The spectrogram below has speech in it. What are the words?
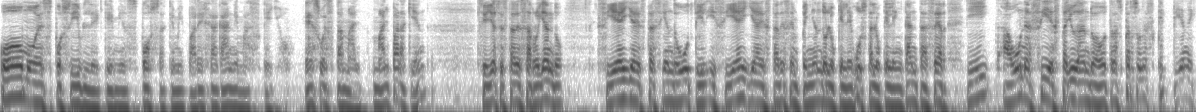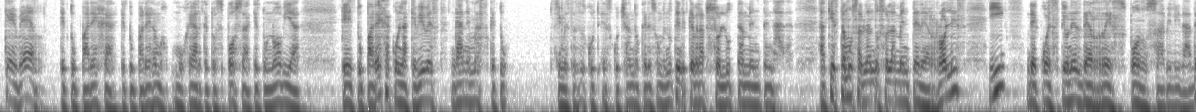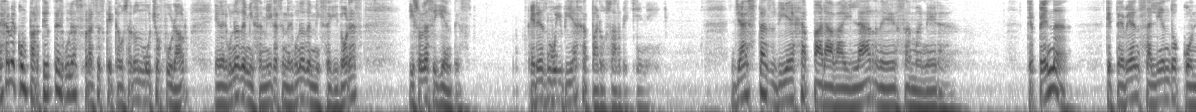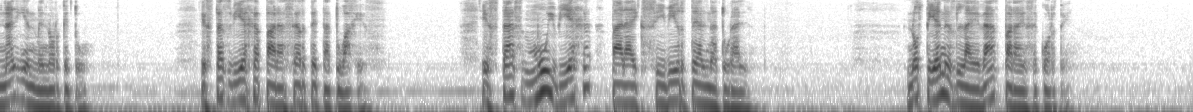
¿Cómo es posible que mi esposa, que mi pareja gane más que yo? Eso está mal. ¿Mal para quién? Si ella se está desarrollando, si ella está siendo útil y si ella está desempeñando lo que le gusta, lo que le encanta hacer y aún así está ayudando a otras personas, ¿qué tiene que ver que tu pareja, que tu pareja mujer, que tu esposa, que tu novia, que tu pareja con la que vives gane más que tú? Si me estás escuchando que eres hombre, no tiene que ver absolutamente nada. Aquí estamos hablando solamente de roles y de cuestiones de responsabilidad. Déjame compartirte algunas frases que causaron mucho furor en algunas de mis amigas, en algunas de mis seguidoras, y son las siguientes. Eres muy vieja para usar bikini. Ya estás vieja para bailar de esa manera. Qué pena que te vean saliendo con alguien menor que tú. Estás vieja para hacerte tatuajes. Estás muy vieja para exhibirte al natural. No tienes la edad para ese corte.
